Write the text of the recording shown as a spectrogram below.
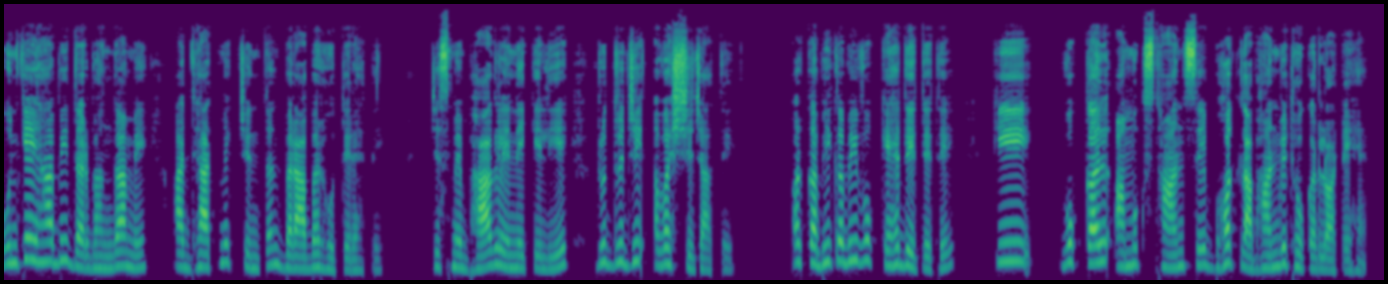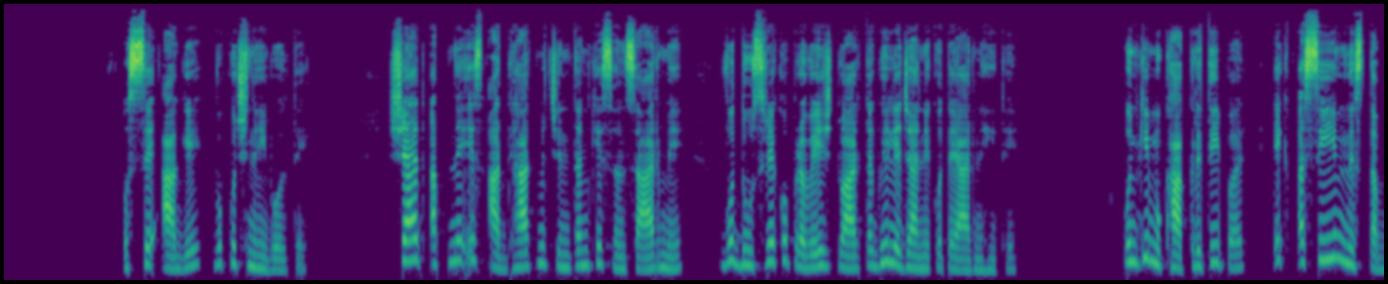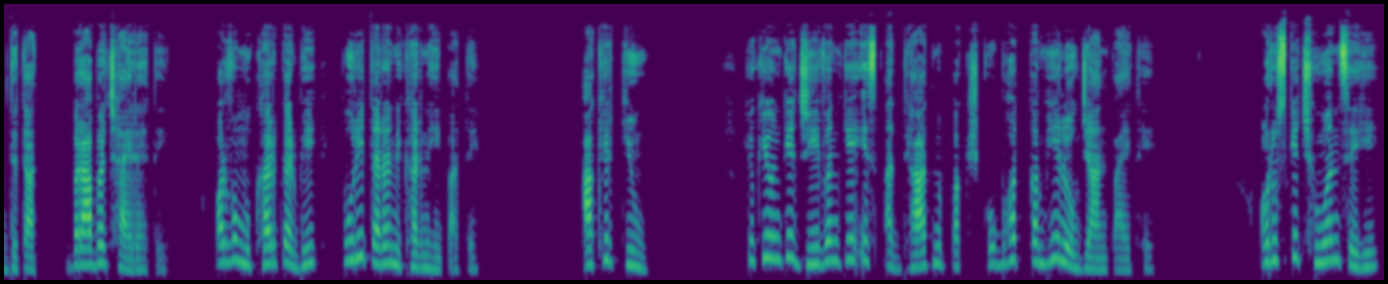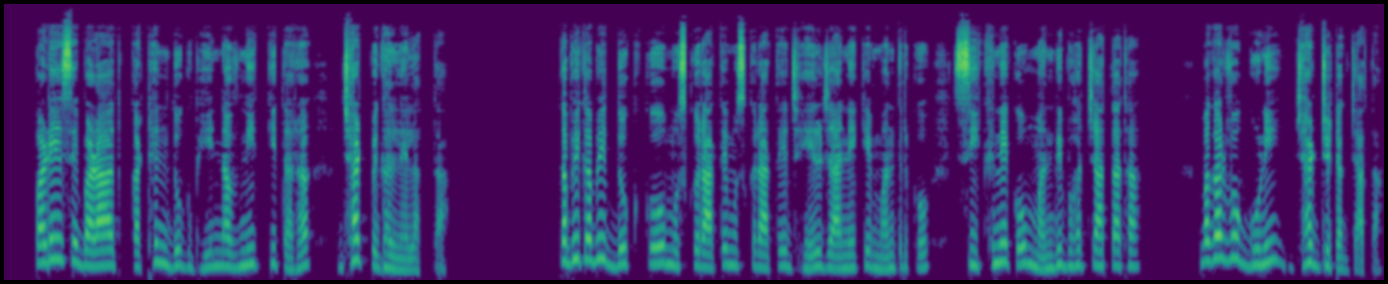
उनके यहाँ भी दरभंगा में आध्यात्मिक चिंतन बराबर होते रहते, जिसमें भाग लेने के लिए रुद्र जी अवश्य जाते और कभी कभी वो कह देते थे कि वो कल अमुक स्थान से बहुत लाभान्वित होकर लौटे हैं। उससे आगे वो कुछ नहीं बोलते। शायद अपने इस आध्यात्म चिंतन के संसार में वो दूसरे को प्रवेश द्वार तक भी ले जाने को तैयार नहीं थे। उनकी मुखाकृति पर एक असीम निस्तब्धता बराबर छाए रहती और वो मुखर कर भी पूरी तरह निखर नहीं पाते। आखिर क्यों? क्योंकि उनके जीवन के इस अध्यात्म पक्ष को बहुत कम ही लोग जान पाए थे। और उसके छुअन से ही बड़े से बड़ा कठिन दुख भी नवनीत की तरह झट पिघलने लगता। कभी कभी दुख को मुस्कुराते मुस्कुराते झेल जाने के मंत्र को सीखने को मन भी बहुत चाहता था, मगर वो गुणी झट झिटक जाता।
